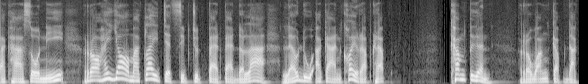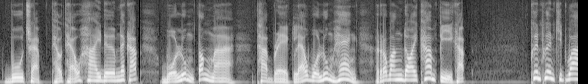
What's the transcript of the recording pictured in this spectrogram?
ราคาโซนนี้ รอให้ย่อมาใกล้ 70.88 ดอลลาร์ แล้วดูอาการค่อยรับครับคำเตือน ระวังกับดักบูทรัพแถวแถวไฮเดิมนะครับโวลุ่มต้องมา ถ้าเบรกแล้วโวลุ่มแห้ง ระวังดอยข้ามปีครับเพื่อนๆคิดว่า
